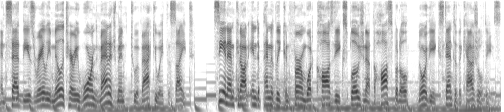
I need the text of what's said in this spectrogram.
and said the Israeli military warned management to evacuate the site. CNN cannot independently confirm what caused the explosion at the hospital nor the extent of the casualties.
